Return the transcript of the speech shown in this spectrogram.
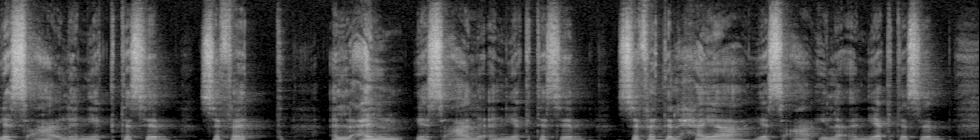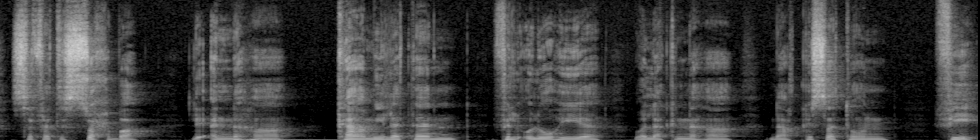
يسعى إلى أن يكتسب صفة العلم يسعى لأن يكتسب صفة الحياة يسعى إلى أن يكتسب صفة الصحبة لأنها كاملة في الألوهية ولكنها ناقصة فيه.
